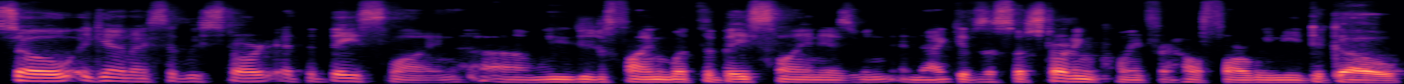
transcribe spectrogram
So again, I said we start at the baseline. Um, we need to define what the baseline is, and, and that gives us a starting point for how far we need to go.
